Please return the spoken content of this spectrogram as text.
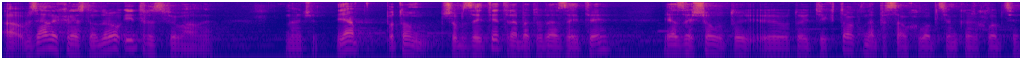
А взяли Хресну дорогу і транслювали. Значить, я потім, щоб зайти, треба туди зайти. Я зайшов у той, е, у той TikTok, написав хлопцям, кажу, хлопці,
